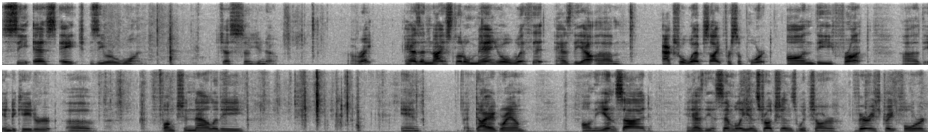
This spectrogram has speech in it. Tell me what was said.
CSH01. Just so you know. All right. It has a nice little manual with it. it has the um, actual website for support on the front. Uh, the indicator of functionality and a diagram on the inside. It has the assembly instructions, which are very straightforward,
